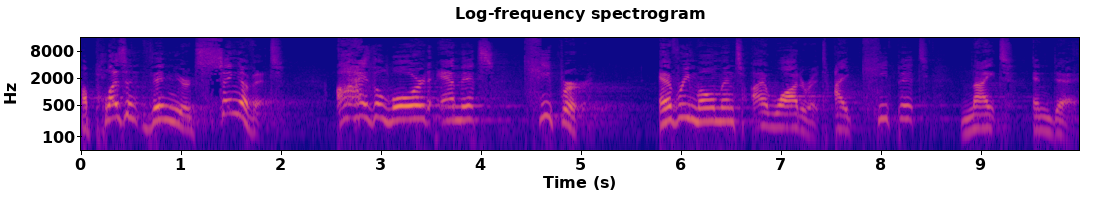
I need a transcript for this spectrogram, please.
A pleasant vineyard, sing of it. I, the Lord, am its keeper. Every moment I water it, I keep it night and day.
